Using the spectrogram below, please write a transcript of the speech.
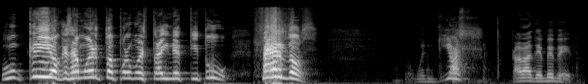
Un crío que se ha muerto por vuestra ineptitud. Cerdos. Buen Dios. Cálmate, Pepe.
